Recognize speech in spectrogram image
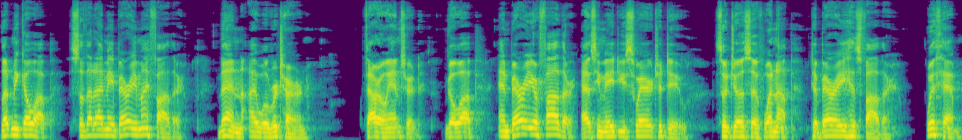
let me go up, so that I may bury my father. Then I will return. Pharaoh answered, Go up, and bury your father, as he made you swear to do. So Joseph went up to bury his father. With him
